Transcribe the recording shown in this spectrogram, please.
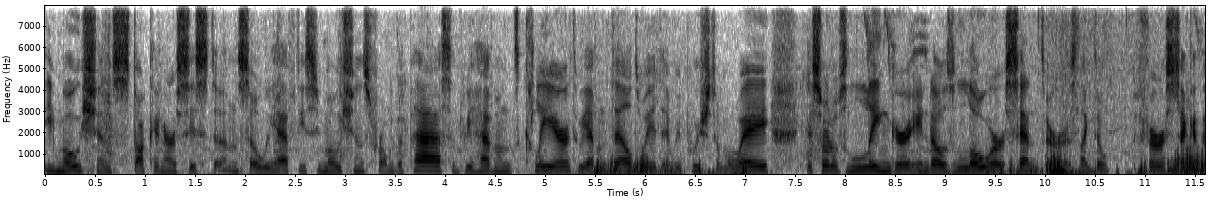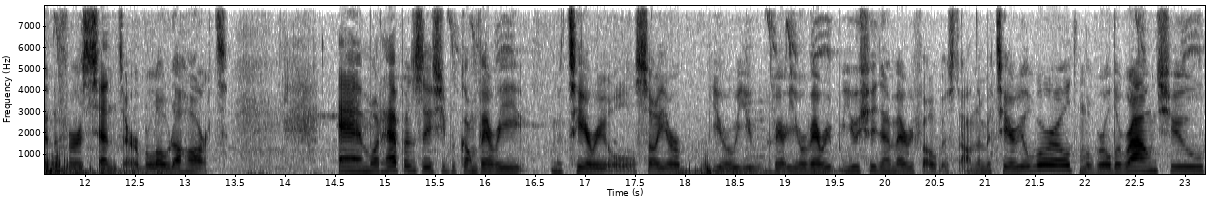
emotions stuck in our system, so we have these emotions from the past that we haven't cleared, we haven't dealt with, and we push them away, they sort of linger in those lower centers, like the first, second, and the first center below the heart. And what happens is you become very material. So you're you're you very you're very usually then very focused on the material world, on the world around you,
